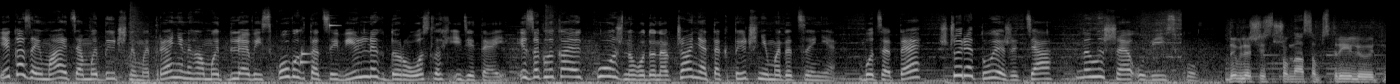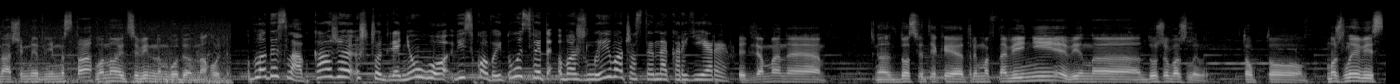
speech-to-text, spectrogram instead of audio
яка займається медичними тренінгами для військових та цивільних дорослих і дітей, і закликає кожного до навчання тактичній медицині, бо це те, що рятує життя не лише у війську. Дивлячись, що нас обстрілюють наші мирні міста, воно і цивільним буде в нагоді. Владислав каже, що для нього військовий досвід важлива частина кар'єри. Для мене досвід, який я отримав на війні, він е, дуже важливий. Тобто можливість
